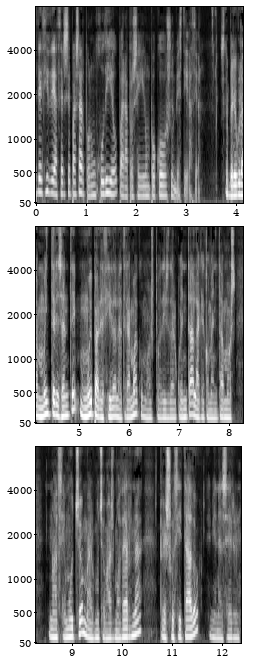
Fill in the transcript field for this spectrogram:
decide hacerse pasar por un judío para proseguir un poco su investigación. Es una película muy interesante, muy parecida a la trama, como os podéis dar cuenta, a la que comentamos no hace mucho, más, mucho más moderna, resucitado, viene a ser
